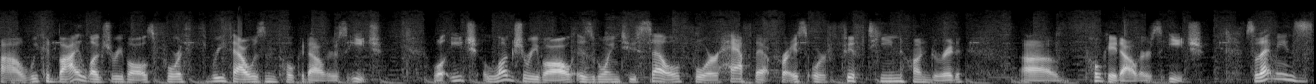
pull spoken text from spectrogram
Uh, we could buy luxury balls for 3,000 Poke Dollars each. Well, each luxury ball is going to sell for half that price, or 1,500 uh, Poke Dollars each. So that means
